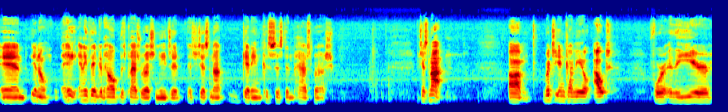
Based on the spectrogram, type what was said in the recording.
And, you know, hey, anything could help. This pass rush needs it. It's just not getting consistent pass rush. It's just not. Um, Richie Incognito out for the year.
